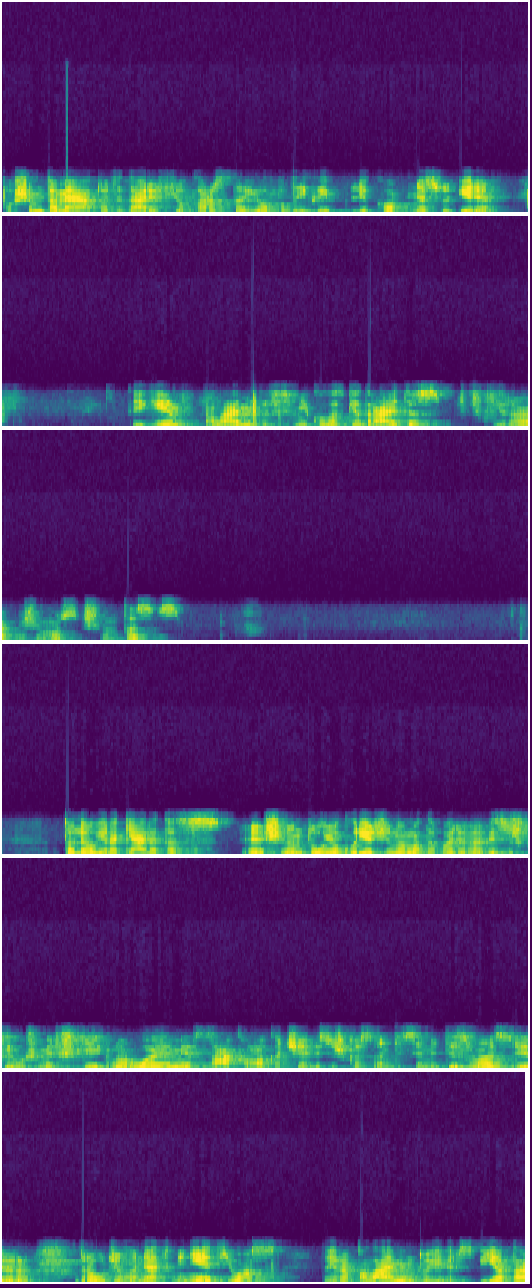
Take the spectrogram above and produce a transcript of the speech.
po šimto metų atidarius jo karstą, jo palaikai liko nesuirę. Taigi, palaimintasis Mykolas Gedraitis yra žymus šventasis. Toliau yra keletas E, šventųjų, kurie žinoma dabar yra visiškai užmiršti, ignoruojami ir sakoma, kad čia visiškas antisemitizmas ir draudžiama net minėti juos. Tai yra palaimintoji Elsbieta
